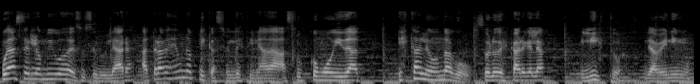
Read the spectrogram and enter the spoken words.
puede hacerlo en vivo de su celular a través de una aplicación destinada a su comodidad. Es Cable Onda Go, solo descárgala y listo, ya venimos.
